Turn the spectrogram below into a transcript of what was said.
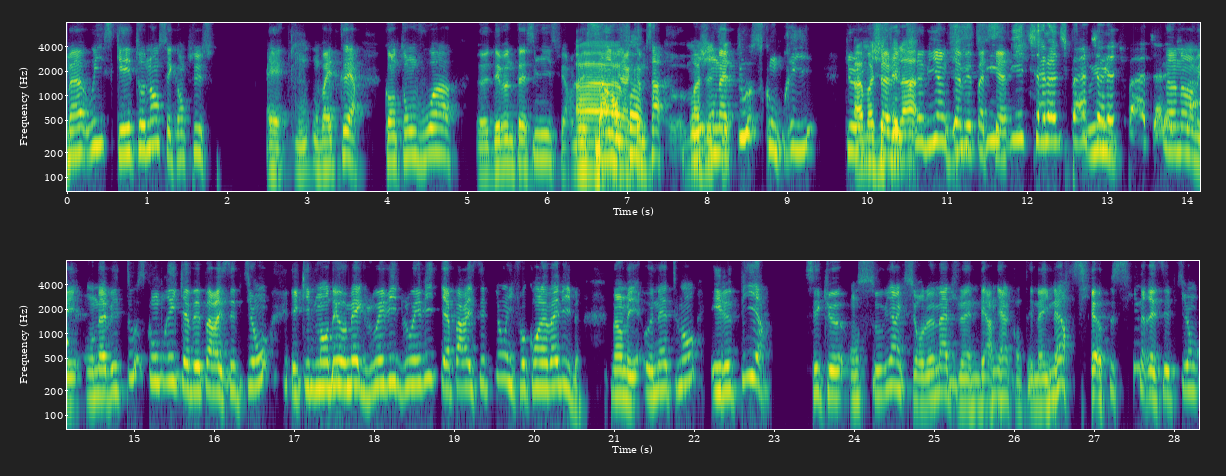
bah oui, ce qui est étonnant, c'est qu'en plus, eh, on, on va être clair, quand on voit euh, Devonta Smith faire le Ah, signe bah, enfin. comme ça, Moi, on, j'étais- on a tous compris que Ah, moi, là. très bien qu'il n'y avait pas de catch. vite, challenge pas, Oui, challenge pas, challenge Non, non, pas. mais on avait tous compris qu'il n'y avait pas réception et qu'il demandait au mec jouez vite, jouez vite, il n'y a pas réception, il faut qu'on la valide. Non, mais honnêtement, et le pire, c'est que on se souvient que sur le match de l'année dernière contre les Niners, il y a aussi une réception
